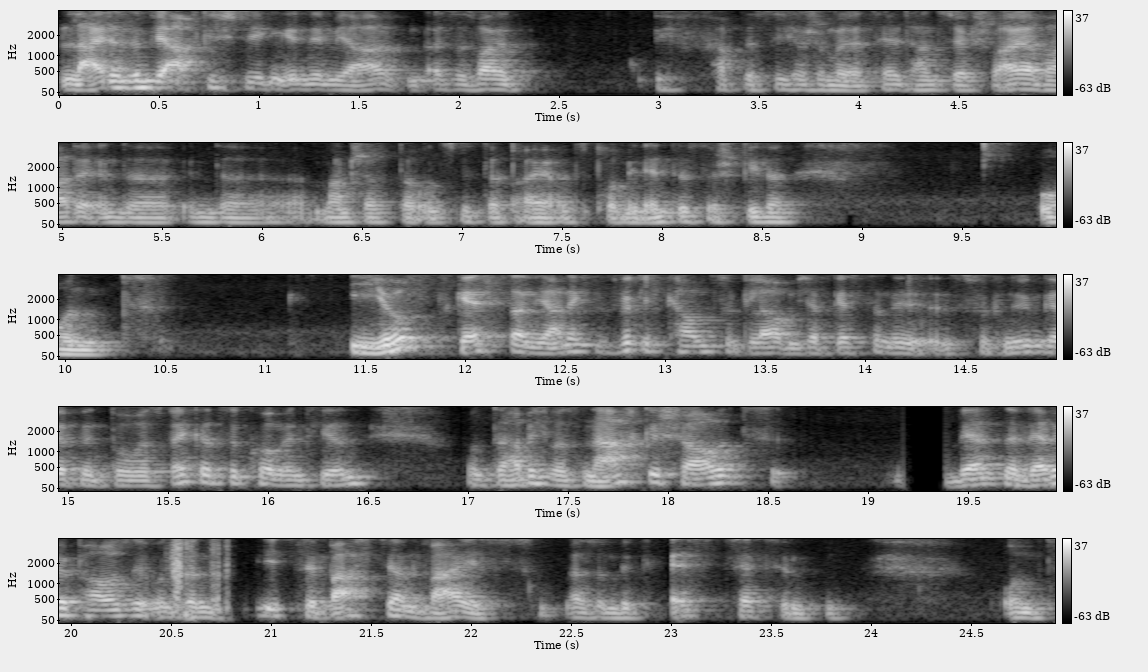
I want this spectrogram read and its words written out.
Leider sind wir abgestiegen in dem Jahr. Also es war, ich habe das sicher schon mal erzählt, Hans-Jörg Schweier war da in der, in der Mannschaft bei uns mit dabei als prominentester Spieler. Und Just gestern, Janik, es ist wirklich kaum zu glauben. Ich habe gestern das Vergnügen gehabt, mit Boris Becker zu kommentieren. Und da habe ich was nachgeschaut während einer Werbepause und dann sehe ich Sebastian Weiß, also mit SZ hinten. Und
